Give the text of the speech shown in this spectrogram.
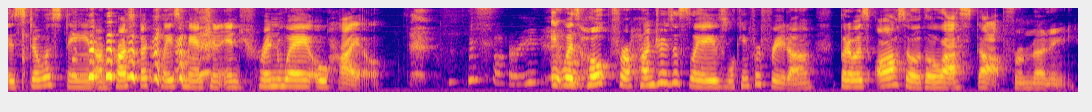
is still a stain on Prospect Place Mansion in Trinway, Ohio. Sorry. It was hope for hundreds of slaves looking for freedom, but it was also the last stop for many.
